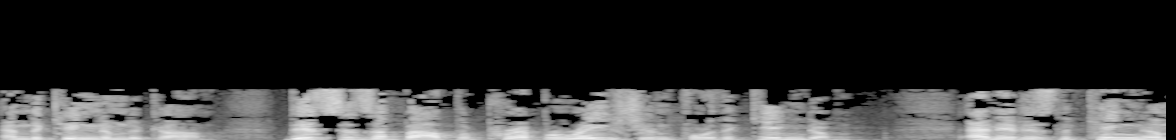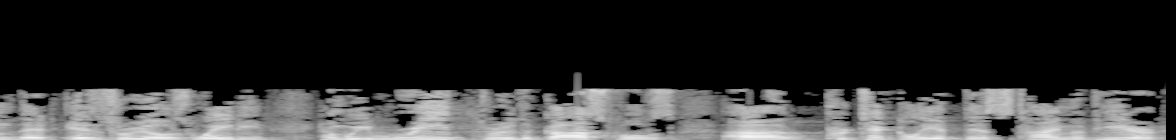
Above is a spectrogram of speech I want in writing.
and the kingdom to come. This is about the preparation for the kingdom. And it is the kingdom that Israel is waiting. And we read through the Gospels, uh, particularly at this time of year,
